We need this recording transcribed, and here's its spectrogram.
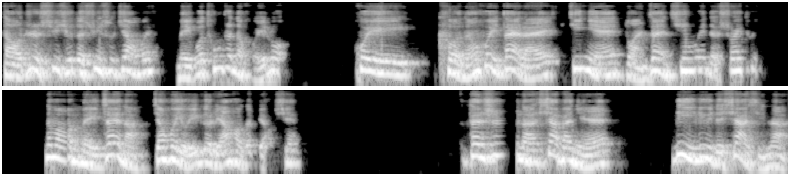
导致需求的迅速降温，美国通胀的回落，会可能会带来今年短暂轻微的衰退。那么美债呢将会有一个良好的表现，但是呢下半年利率的下行呢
